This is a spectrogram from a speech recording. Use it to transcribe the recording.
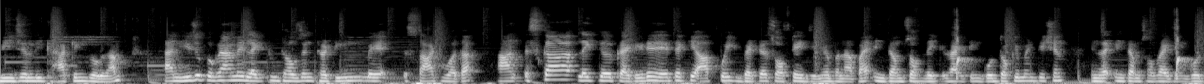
Major League Hacking program and ये जो प्रोग्राम है लाइक 2013 में स्टार्ट हुआ था। एंड इसका लाइक क्राइटेरिया ये था कि आपको एक बेटर सॉफ्टवेयर इंजीनियर बना पाए in terms of like writing good documentation in terms of writing good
